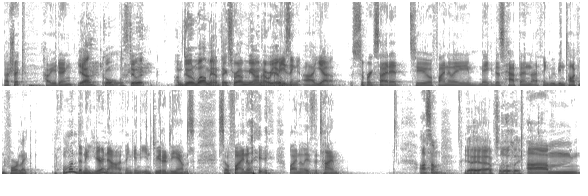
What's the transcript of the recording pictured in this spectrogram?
Patrick, how are you doing? Yeah, cool. Let's do it. I'm doing well, man. Thanks for having me on. How are you? Amazing. Uh, yeah, super excited to finally make this happen. I think we've been talking for like more than a year now. I think in, in Twitter DMs. So finally, finally, it's the time. Awesome. Yeah, yeah, absolutely. Um,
